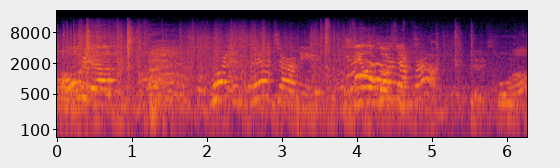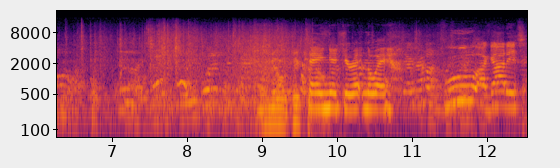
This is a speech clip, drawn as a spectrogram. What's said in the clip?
Oh yeah. What is that, Johnny? Feeling Where's lucky. that from? In the middle picture. Hey, Nick, you're right in the way. Ooh, I got it.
